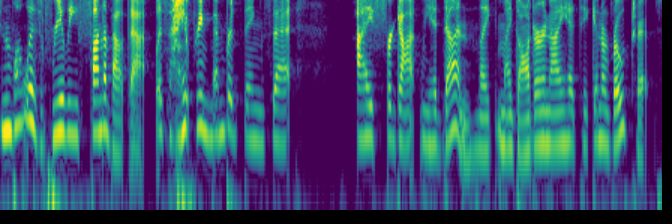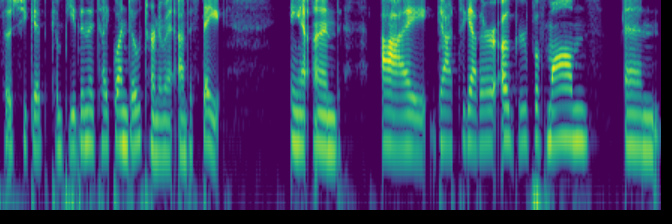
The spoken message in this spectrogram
And what was really fun about that was I remembered things that I forgot we had done. Like my daughter and I had taken a road trip so she could compete in a taekwondo tournament out of state. And I got together a group of moms and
